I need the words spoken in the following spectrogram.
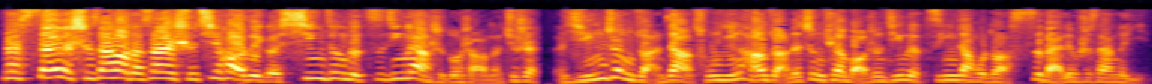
那三月十三号到三月十七号，这个新增的资金量是多少呢？就是银证转账，从银行转的证券保证金的资金账户多少？四百六十三个亿。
